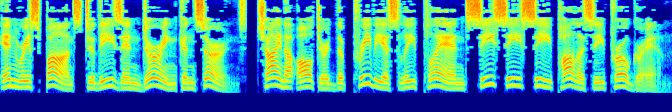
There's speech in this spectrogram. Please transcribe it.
In response to these enduring concerns, China altered the previously planned CCC policy program.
